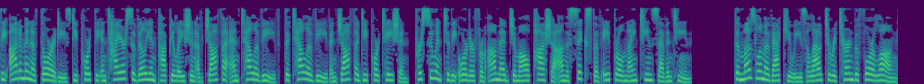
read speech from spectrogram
The Ottoman authorities deport the entire civilian population of Jaffa and Tel Aviv, the Tel Aviv and Jaffa deportation, pursuant to the order from Ahmed Jamal Pasha on 6 April 1917. The Muslim evacuees allowed to return before long.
